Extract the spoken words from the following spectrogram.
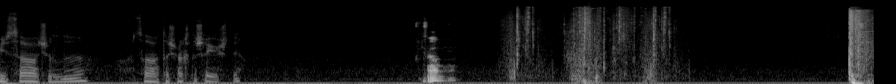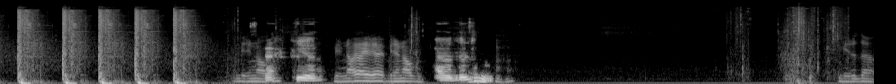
Bir sağ açıldı. Sağ taş arkadaşa geçti. Tamam. Birini aldım. Bekliyorum. Birini, hayır, hayır, birini aldım. Ha, öldürdün mü? Biri de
